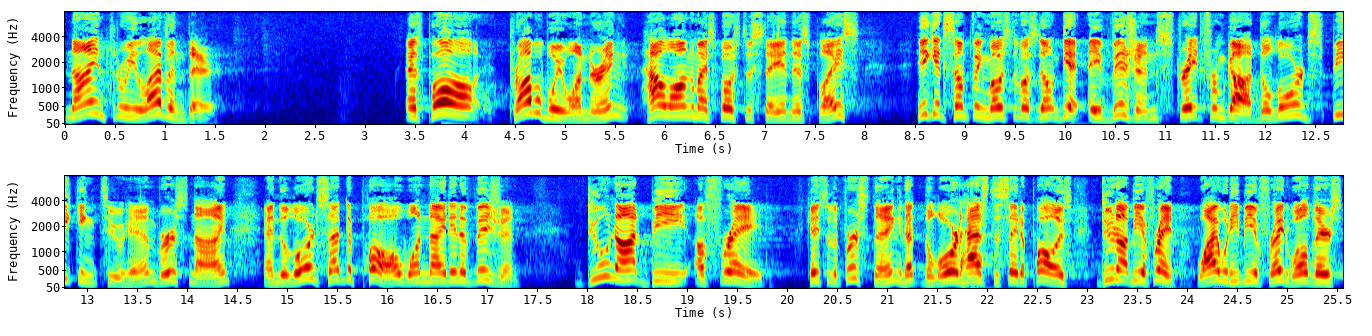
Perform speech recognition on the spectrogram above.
9 through 11 there? As Paul, probably wondering, how long am I supposed to stay in this place? He gets something most of us don't get a vision straight from God. The Lord speaking to him, verse 9, and the Lord said to Paul one night in a vision, Do not be afraid. Okay, so the first thing that the Lord has to say to Paul is, Do not be afraid. Why would he be afraid? Well, there's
